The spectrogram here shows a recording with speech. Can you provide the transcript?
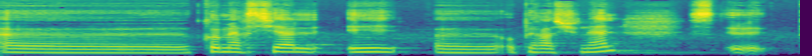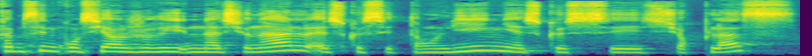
euh, commerciale et opérationnelle, comme c'est une conciergerie nationale, est-ce que c'est en ligne? Est-ce que c'est sur place?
